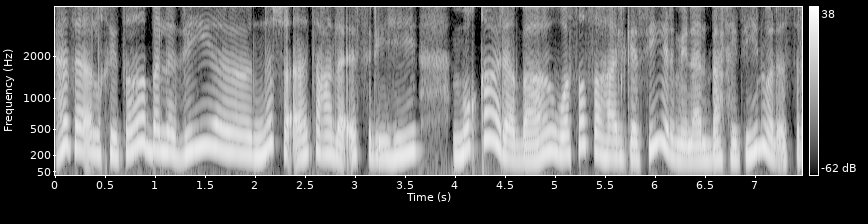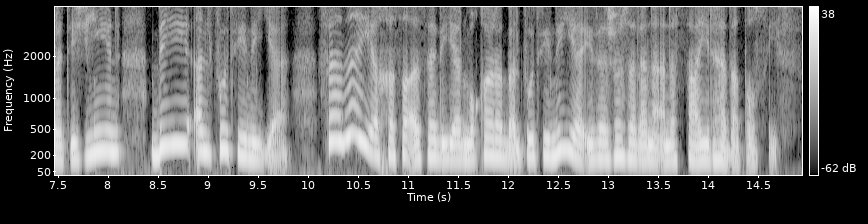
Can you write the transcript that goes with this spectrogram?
هذا الخطاب الذي نشأت على إثره مقاربة وصفها الكثير من الباحثين والاستراتيجيين بالبوتينية. فما هي خصائص هذه المقاربة البوتينية إذا جاز لنا أن نستعير هذا التوصيف؟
